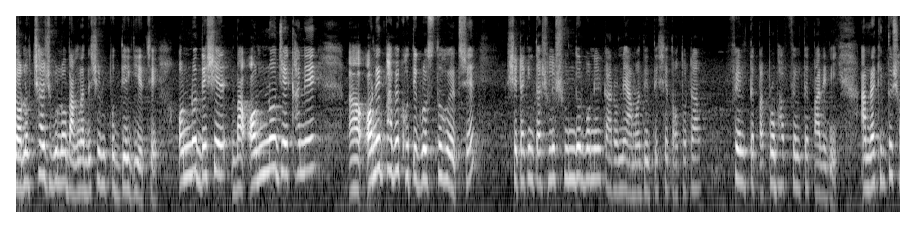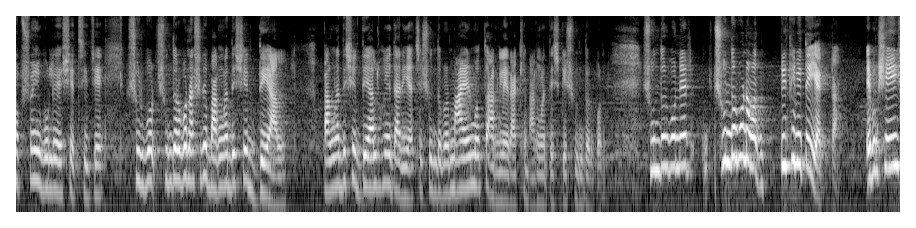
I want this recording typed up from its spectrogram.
জলোচ্ছ্বাসগুলো বাংলাদেশের উপর দিয়ে গিয়েছে, অন্য দেশে বা অন্য যেখানে অনেকভাবে ক্ষতিগ্রস্ত হয়েছে, সেটা কিন্তু আসলে সুন্দরবনের কারণে আমাদের দেশে ততটা ফেলতে প্রভাব ফেলতে পারেনি। আমরা কিন্তু সবসময় বলে এসেছি যে সুন্দরবন আসলে বাংলাদেশের দেয়াল। বাংলাদেশের দেয়াল হয়ে দাঁড়িয়ে আছে সুন্দরবন। মায়ের মতো আগলে রাখে বাংলাদেশকে সুন্দরবন। সুন্দরবনের সুন্দরবন আমাদের পৃথিবীতেই একটা। এবং সেই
